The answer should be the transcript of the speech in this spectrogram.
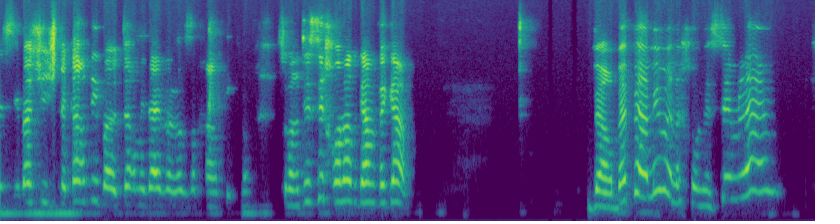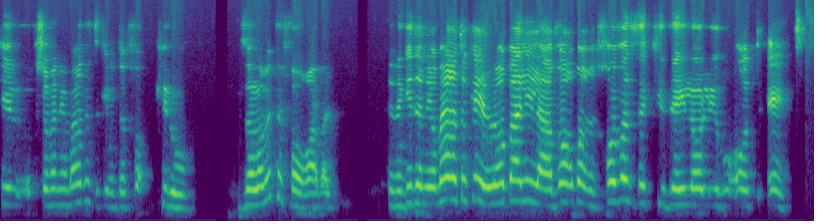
מסיבה שהשתכרתי בה יותר מדי ולא זכרתי כלום. זאת אומרת, יש זיכרונות גם וגם. והרבה פעמים אנחנו נשים לב, כאילו, עכשיו אני אומרת את זה כמטאפורה, כאילו, זה לא מטאפורה, אבל נגיד אני אומרת, אוקיי, לא בא לי לעבור ברחוב הזה כדי לא לראות עט.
